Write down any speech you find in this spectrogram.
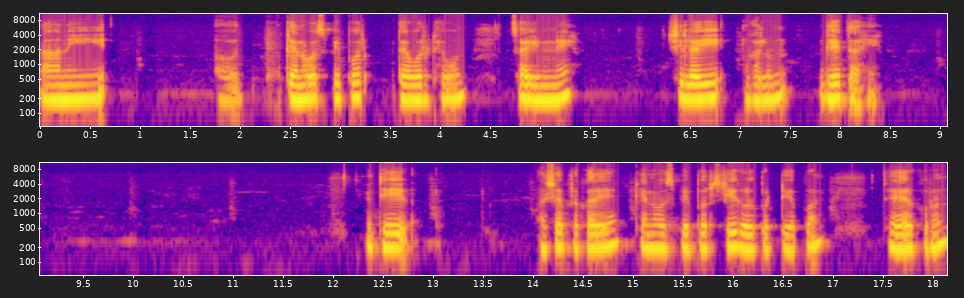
आणि कॅनव्हास पेपर त्यावर ठेवून साईडने शिलाई घालून घेत आहे. इथे अशा प्रकारे कॅनव्हास पेपरची गळपट्टी आपण तयार करून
